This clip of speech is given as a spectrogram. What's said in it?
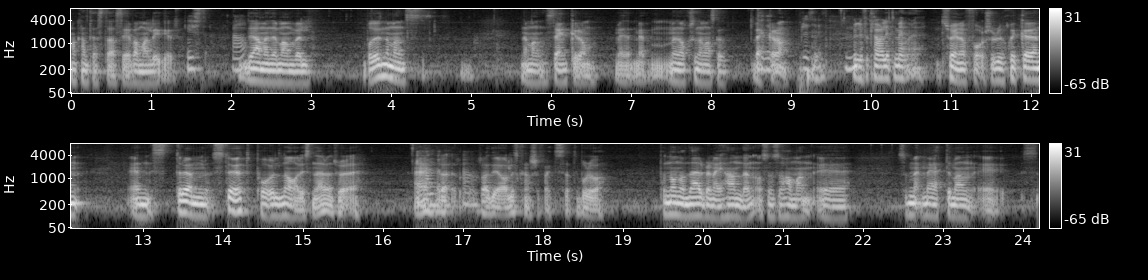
man kan testa och se var man ligger. Just det. Ja. Det använder man väl både när man, när man sänker dem med, med, men också när man ska väcka dem. Precis. Vill du förklara lite mer med det? Train of four. Så du skickar en, en strömstöt på ulnarisnerven tror jag det är. Nej, ra, ja. radialis kanske faktiskt att det borde vara. På någon av nerverna i handen och sen så har man eh, så mä- mäter man eh, s-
